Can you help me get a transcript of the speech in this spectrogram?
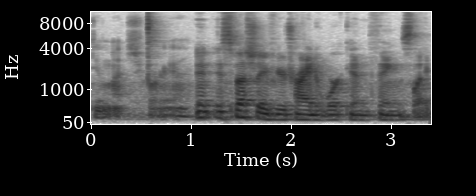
do much for you. and especially if you're trying to work in things like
